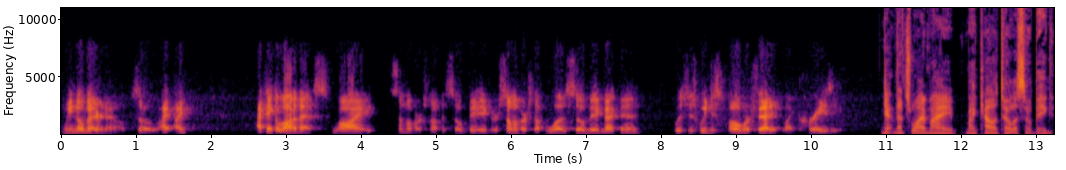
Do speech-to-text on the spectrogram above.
we know better now. So I, I, I think a lot of that's why some of our stuff is so big or some of our stuff was so big back then was just we just overfed it like crazy. Yeah, that's why my my Kalatoa is so big.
